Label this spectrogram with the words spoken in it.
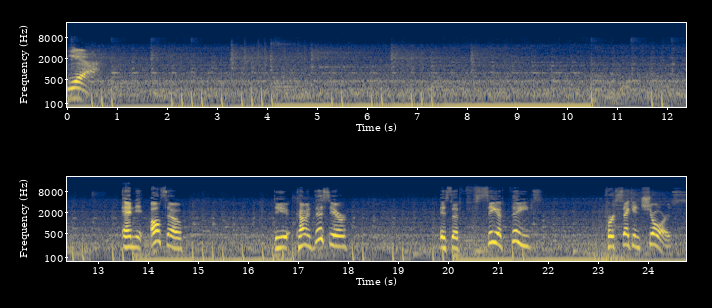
yeah. And also the coming this year is the Sea of Thieves Forsaken Shores.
